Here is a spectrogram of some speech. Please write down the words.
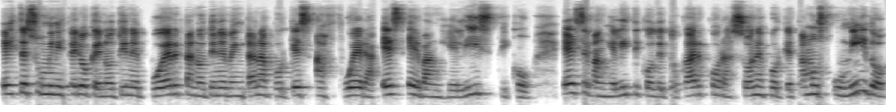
Este es un ministerio que no tiene puerta, no tiene ventana, porque es afuera, es evangelístico, es evangelístico de tocar corazones, porque estamos unidos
